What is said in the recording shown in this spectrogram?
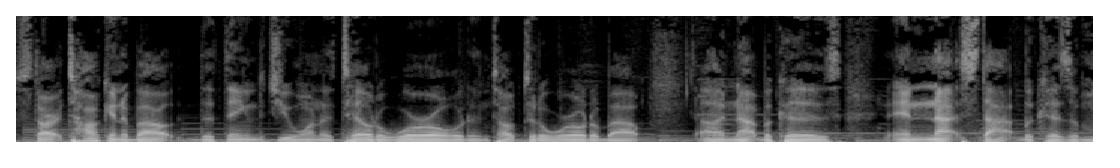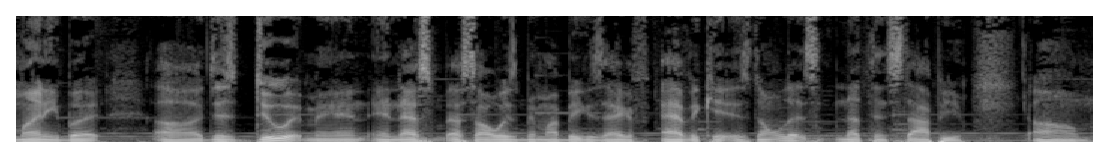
start talking about the thing that you want to tell the world and talk to the world about, uh, not because and not stop because of money, but, uh, just do it, man. And that's, that's always been my biggest advocate is don't let nothing stop you. Um,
